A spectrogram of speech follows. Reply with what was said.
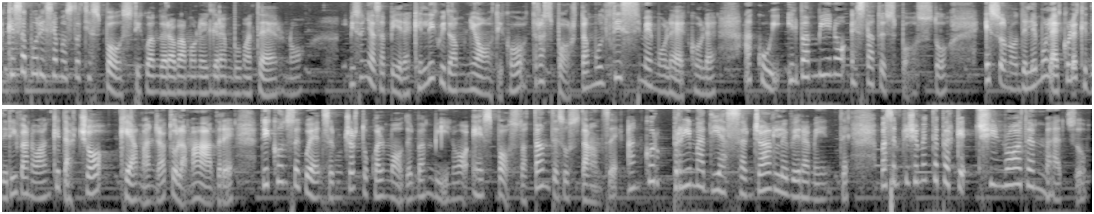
A che sapori siamo stati esposti quando eravamo nel grembo materno? Bisogna sapere che il liquido amniotico trasporta moltissime molecole a cui il bambino è stato esposto e sono delle molecole che derivano anche da ciò che ha mangiato la madre. Di conseguenza, in un certo qual modo, il bambino è esposto a tante sostanze ancora prima di assaggiarle veramente, ma semplicemente perché ci nuota in mezzo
